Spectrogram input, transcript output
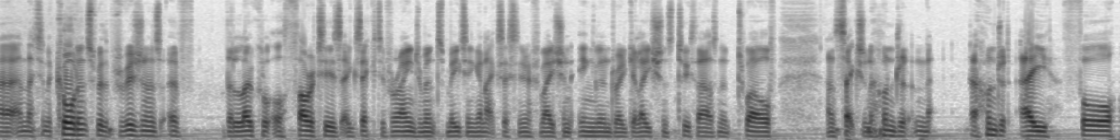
uh, and that in accordance with the provisions of the Local Authorities Executive Arrangements, Meeting and Accessing Information England Regulations 2012, and Section 100 and 100A4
